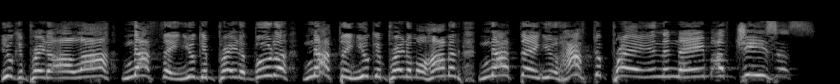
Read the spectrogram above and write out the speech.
You can pray to Allah, nothing. You can pray to Buddha, nothing. You can pray to Muhammad, nothing. You have to pray in the name of Jesus.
